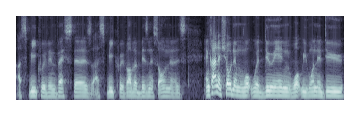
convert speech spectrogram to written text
I speak with investors, I speak with other business owners, and kind of show them what we're doing, what we want to do.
